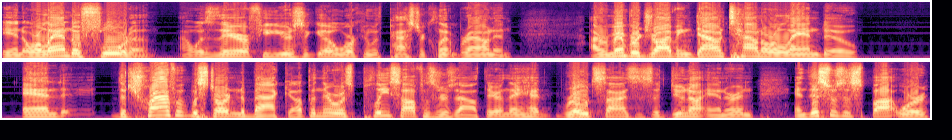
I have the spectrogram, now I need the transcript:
in Orlando, Florida. I was there a few years ago working with Pastor Clint Brown, and I remember driving downtown Orlando, and the traffic was starting to back up, and there was police officers out there, and they had road signs that said "Do not enter." And and this was a spot where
